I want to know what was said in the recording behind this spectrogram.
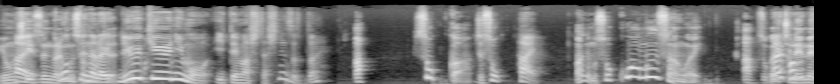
4はい。シーズンぐらいもっと言うなら、琉球にもいてましたしね、ずっとね。そっか。じゃあそ、はい。あ、でもそこはムーさんは、あ、そっか、あれ、1年目。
